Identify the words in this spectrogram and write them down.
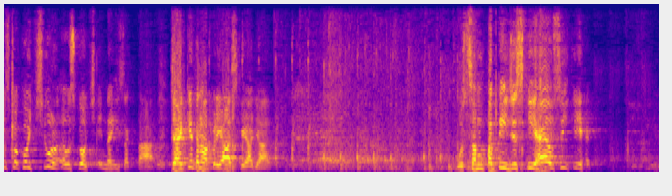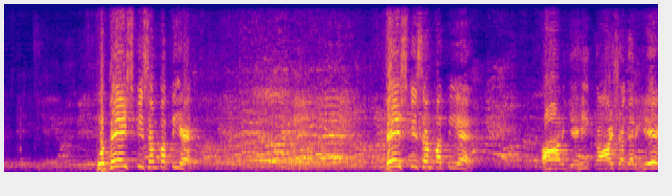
उसको कोई छू, उसको छीन नहीं सकता चाहे कितना प्रयास किया जाए वो संपत्ति जिसकी है, उसी की है। वो देश की संपत्ति है। देश की संपत्ति है। और यही काश अगर ये,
